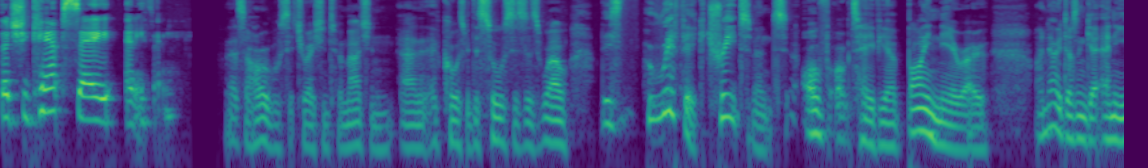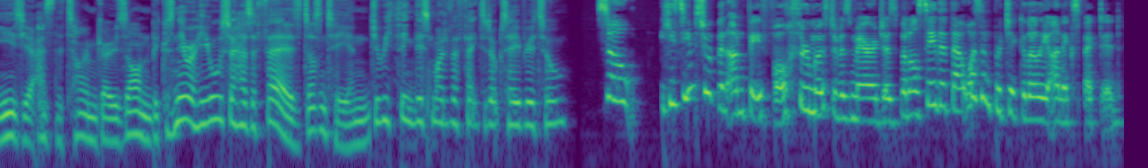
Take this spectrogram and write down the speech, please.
that she can't say anything. That's a horrible situation to imagine. And of course, with the sources as well. This horrific treatment of Octavia by Nero. I know it doesn't get any easier as the time goes on because Nero, he also has affairs, doesn't he? And do we think this might have affected Octavia at all? So, he seems to have been unfaithful through most of his marriages, but I'll say that that wasn't particularly unexpected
